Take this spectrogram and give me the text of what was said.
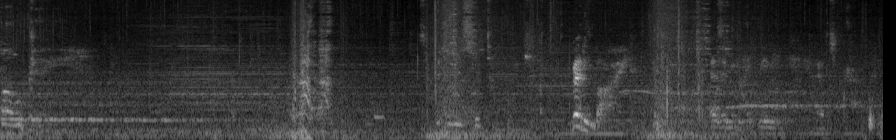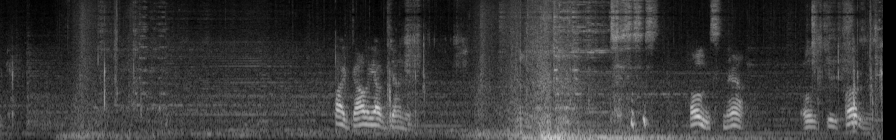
By By golly, I've done it. Holy snap. Those two puzzles.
